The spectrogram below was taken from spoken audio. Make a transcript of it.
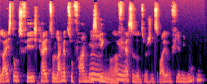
Leistungsfähigkeit so lange zu fahren, wie mhm. es ging. Und da mhm. fährst du so zwischen zwei und vier Minuten.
